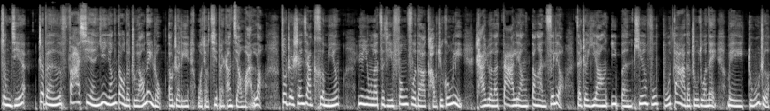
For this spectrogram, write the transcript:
总结。这本发现阴阳道的主要内容到这里我就基本上讲完了。作者山下克明运用了自己丰富的考据功力，查阅了大量档案资料，在这样一本篇幅不大的著作内，为读者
